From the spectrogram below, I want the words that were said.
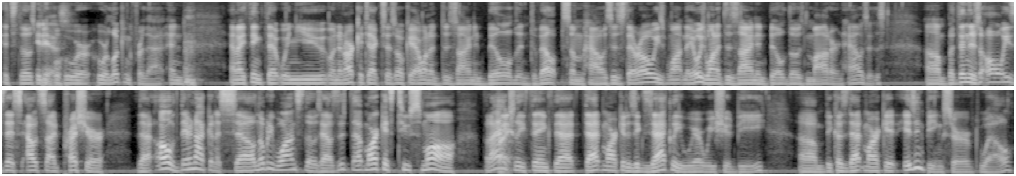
It's those people who are who are looking for that and and i think that when you when an architect says okay i want to design and build and develop some houses they're always want they always want to design and build those modern houses. Um, but then there's always this outside pressure that oh they're not going to sell. Nobody wants those houses. That market's too small but i right. actually think that that market is exactly where we should be um, because that market isn't being served well.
